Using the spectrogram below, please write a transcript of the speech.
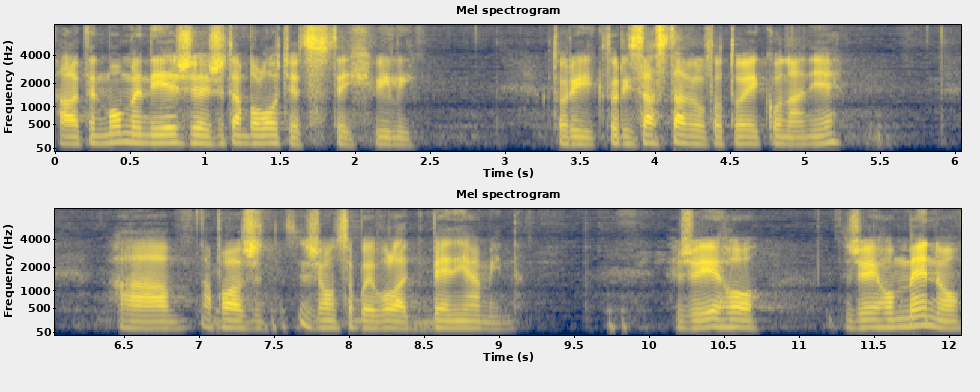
ale ten moment je, že, že tam bol otec v tej chvíli, ktorý, ktorý zastavil toto jej konanie a, a povedal, že, že on sa bude volať Benjamin. Že jeho, že jeho meno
